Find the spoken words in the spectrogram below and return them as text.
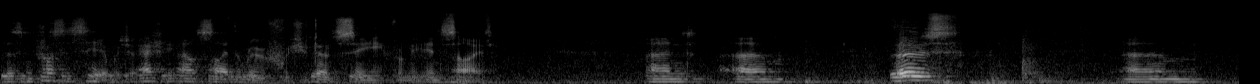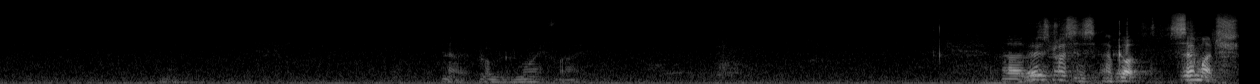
there's some trusses here which are actually outside the roof, which you don't see from the inside. And um, those um, no, problem with Wi-Fi. Uh, those trusses have got so much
